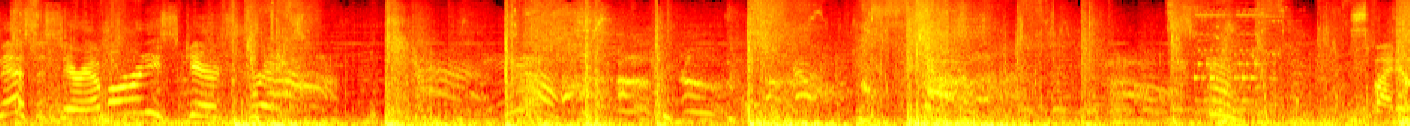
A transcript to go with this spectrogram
This isn't necessary. I'm already scared straight. Spider,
